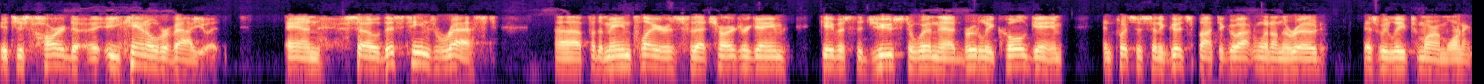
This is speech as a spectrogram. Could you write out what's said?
it's just hard to you can't overvalue it. And so this team's rest uh, for the main players for that Charger game gave us the juice to win that brutally cold game and puts us in a good spot to go out and win on the road as we leave tomorrow morning.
